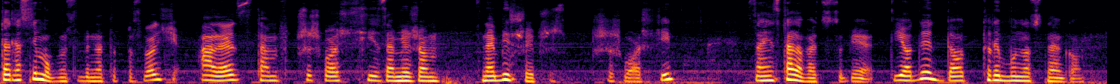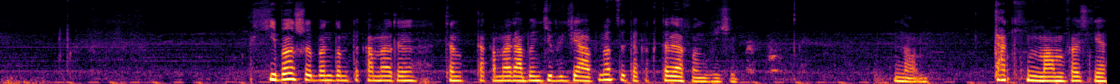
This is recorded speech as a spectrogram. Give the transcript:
teraz nie mógłbym sobie na to pozwolić, ale tam w przyszłości zamierzam, w najbliższej przysz przyszłości, zainstalować sobie diody do trybu nocnego. Chyba, że będą te kamery, ten, ta kamera będzie widziała w nocy, tak jak telefon widzi. No, taki mam właśnie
